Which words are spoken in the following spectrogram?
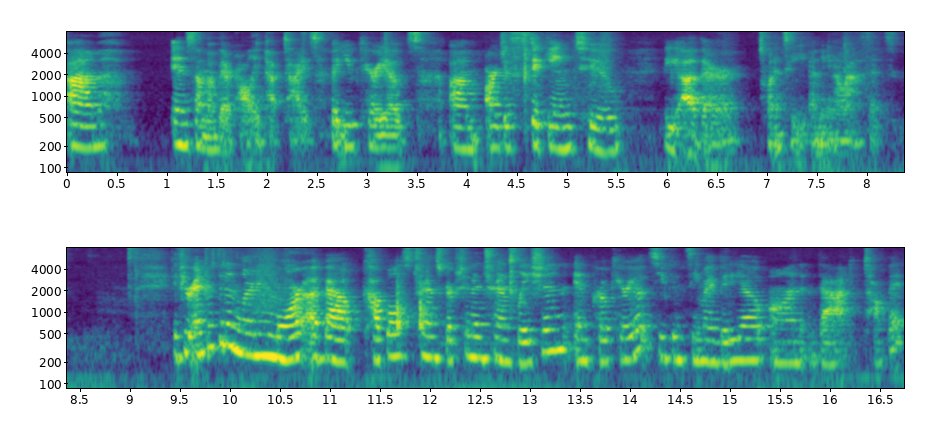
um, in some of their polypeptides, but eukaryotes um, are just sticking to the other 20 amino acids. If you're interested in learning more about couples transcription and translation in prokaryotes, you can see my video on that topic.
